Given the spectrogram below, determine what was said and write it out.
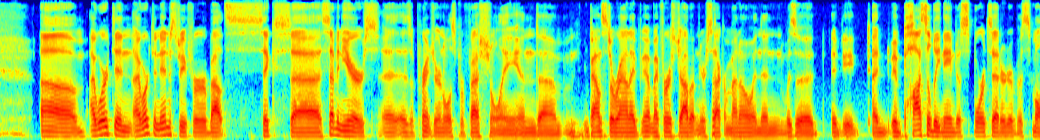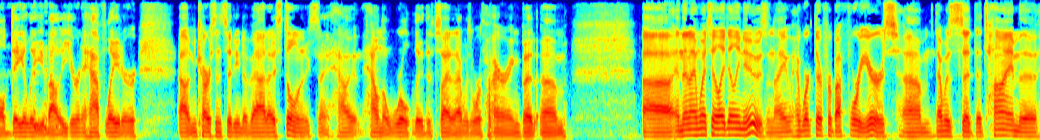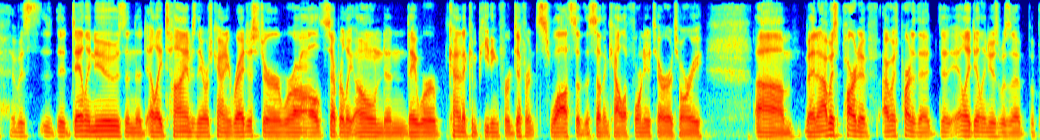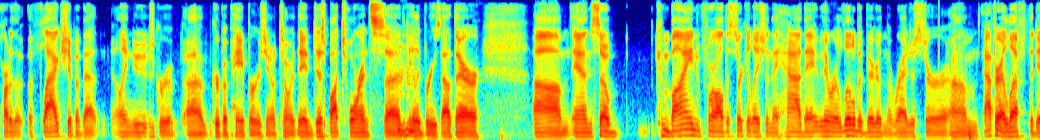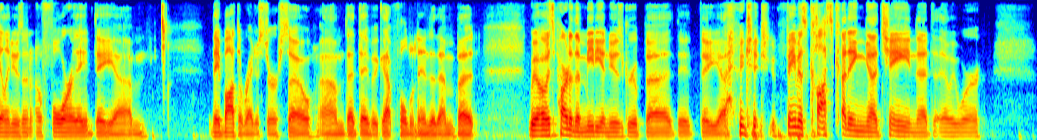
Um, I worked in I worked in industry for about six, uh, seven years uh, as a print journalist professionally, and um, bounced around. I got my first job up near Sacramento, and then was a, a, a possibly named a sports editor of a small daily about a year and a half later, out in Carson City, Nevada. I still don't understand how how in the world they decided I was worth hiring, but um, uh, and then I went to LA Daily News, and I, I worked there for about four years. Um, that was at the time the it was the, Daily News and the LA Times and the Orange County Register were all separately owned, and they were kind of competing for different swaths of the Southern California territory. Um, and I was part of I was part of the, the LA Daily News was a, a part of the, the flagship of that LA News group uh, group of papers. You know, they had just bought Torrance, uh, Mhm. Daily Breeze out there, um, and so combined for all the circulation they had, they they were a little bit bigger than the Register. Um, after I left the Daily News in 04, they they um, they bought the Register, so um, that they got folded into them, but. We, was part of the MediaNews Group, uh, the the uh, famous cost cutting uh, chain that we were.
